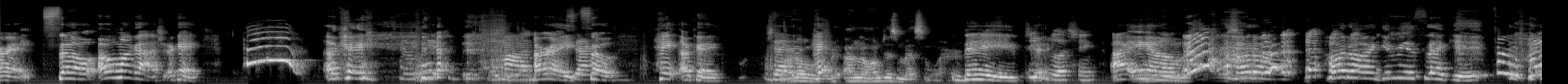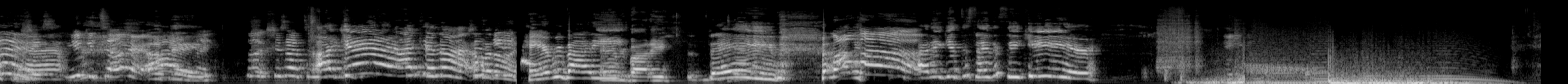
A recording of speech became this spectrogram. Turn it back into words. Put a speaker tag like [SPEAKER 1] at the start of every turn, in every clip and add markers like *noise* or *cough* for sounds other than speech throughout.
[SPEAKER 1] All right. So, oh my gosh. Okay. Ah! Okay.
[SPEAKER 2] Mom. *laughs*
[SPEAKER 1] All right. So, hey. Okay,
[SPEAKER 3] I,
[SPEAKER 2] Dad.
[SPEAKER 3] don't,
[SPEAKER 1] Hey.
[SPEAKER 3] I know, I'm just messing with her.
[SPEAKER 1] babe.
[SPEAKER 4] She's
[SPEAKER 1] okay.
[SPEAKER 4] blushing.
[SPEAKER 1] I am. *laughs* Hold on. Hold on. Give me a second. *laughs*
[SPEAKER 4] She's- you can tell her
[SPEAKER 1] Okay.
[SPEAKER 4] Like, look, she's not.
[SPEAKER 1] I can't. I cannot. Hold on. Hey, everybody.
[SPEAKER 3] Hey, everybody.
[SPEAKER 1] Babe.
[SPEAKER 4] Mama.
[SPEAKER 1] I didn't get to say the C key here.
